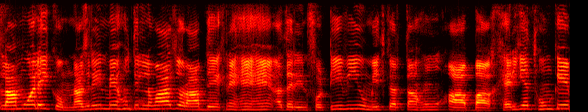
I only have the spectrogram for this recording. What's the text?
अल्लाम नाजरीन, मैं हूँ दिल नवाज़ और आप देख रहे हैं अदर इन्फो टीवी। उम्मीद करता हूँ आप खैरियत होंगे।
